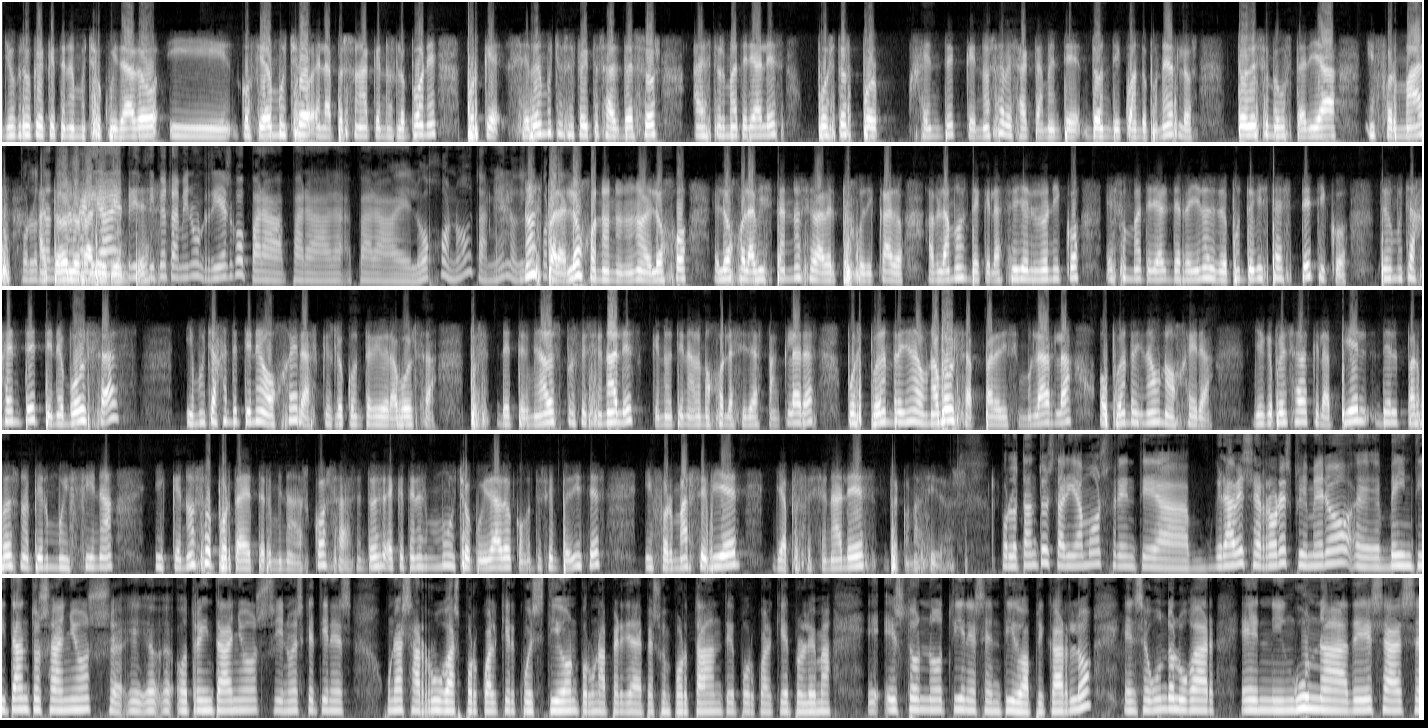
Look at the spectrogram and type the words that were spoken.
Yo creo que hay que tener mucho cuidado y confiar mucho en la persona que nos lo pone porque se ven muchos efectos adversos a estos materiales puestos por gente que no sabe exactamente dónde y cuándo ponerlos. Todo eso me gustaría informar a todos los radioyentes. en principio también un riesgo para, para, para el ojo, ¿no? También lo digo No es para el ojo, no, no, no, no, el ojo, el ojo, la vista no se va a ver perjudicado. Hablamos de que el ácido hialurónico es un material de relleno desde el punto de vista estético. Entonces mucha gente tiene bolsas y mucha gente tiene ojeras, que es lo contrario de la bolsa. Pues determinados profesionales, que no tienen a lo mejor las ideas tan claras, pues pueden rellenar una bolsa para disimularla o pueden rellenar una ojera. Y hay que pensar que la piel del párpado es una piel muy fina y que no soporta determinadas cosas. Entonces hay que tener mucho cuidado, como tú siempre dices, informarse bien y a profesionales reconocidos. Por lo tanto, estaríamos frente a graves errores. Primero, eh, veintitantos años eh, eh, o treinta años, si no es que tienes unas arrugas por cualquier cuestión, por una pérdida de peso importante, por cualquier problema, esto no tiene sentido aplicarlo. En segundo lugar, en ninguna de esas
